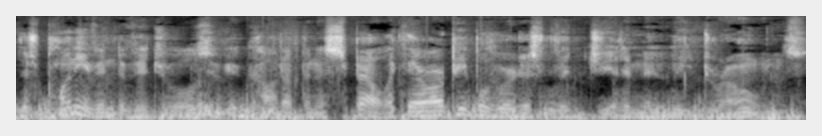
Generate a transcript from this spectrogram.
there's plenty of individuals who get caught up in a spell. Like there are people who are just legitimately drones.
